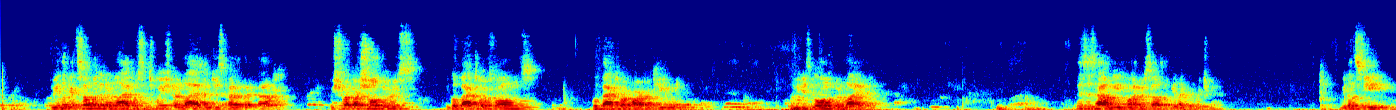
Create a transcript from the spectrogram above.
Do we look at someone in our life or situation in our life and just kind of like, oh, we shrug our shoulders, we go back to our phones, go back to our barbecue, we just go on with our life. This is how we find ourselves to be like the rich man. We don't see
